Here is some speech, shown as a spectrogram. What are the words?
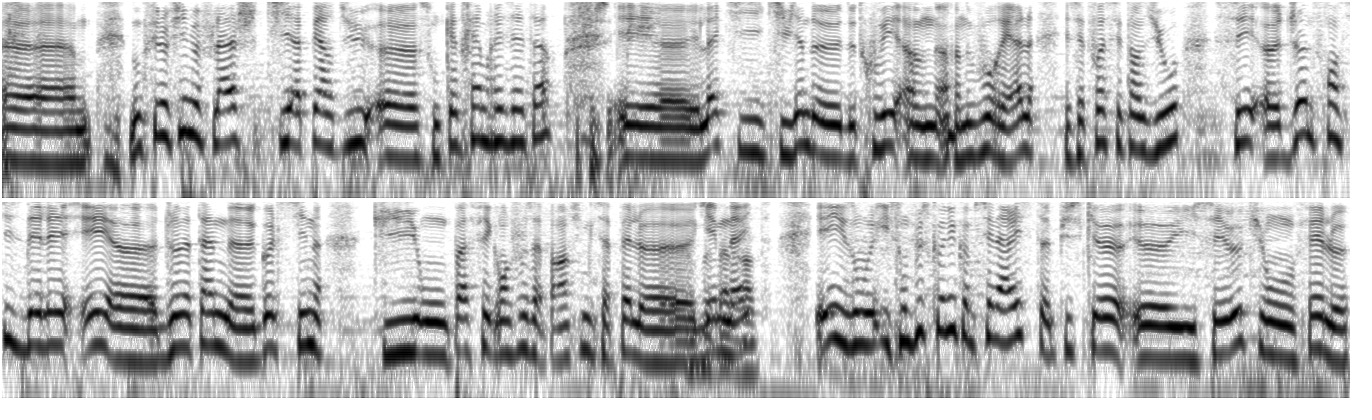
Euh, donc c'est le film Flash qui a perdu euh, son quatrième réalisateur Je sais. et euh, là qui, qui vient de, de trouver un, un nouveau réal. Et cette fois c'est un duo, c'est euh, John Francis Daly et euh, Jonathan euh, Goldstein qui ont pas fait grand chose à part un film qui s'appelle euh, Game Night et ils ont ils sont plus connus comme scénaristes puisque euh, c'est eux qui ont fait le,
